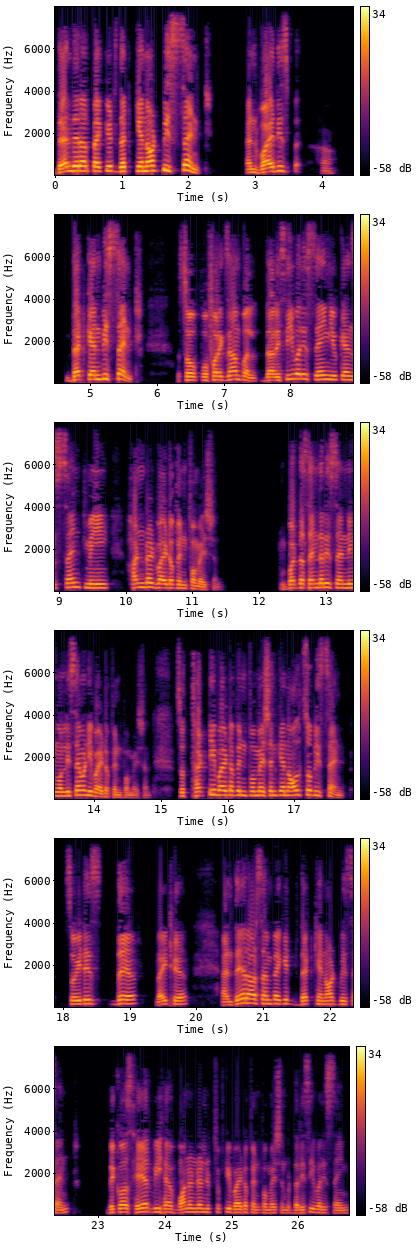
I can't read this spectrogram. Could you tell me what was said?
Then there are packets that cannot be sent. And why this? Uh, that can be sent. So for, for example, the receiver is saying you can send me 100 byte of information but the sender is sending only 70 byte of information. So 30 byte of information can also be sent. So it is there right here. And there are some packets that cannot be sent because here we have 150 byte of information, but the receiver is saying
